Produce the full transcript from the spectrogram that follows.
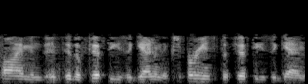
time and into the 50s again and experienced the 50s again,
